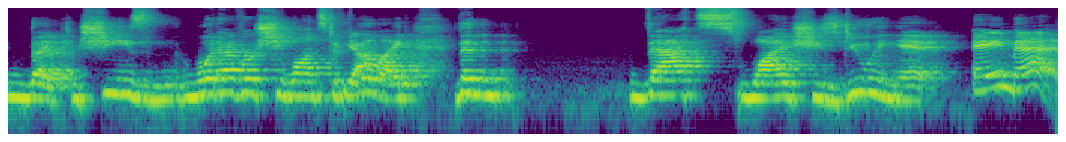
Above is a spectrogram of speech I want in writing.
like she's whatever she wants to Yeah. feel like, then that's why she's doing it. Amen.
